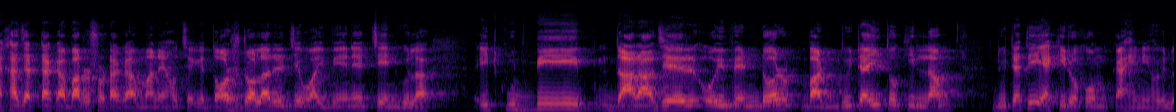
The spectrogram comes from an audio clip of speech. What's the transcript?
এক হাজার টাকা, বারোশো টাকা মানে হচ্ছে গিয়ে দশ ডলারের যে ওয়াইবিএন এর চেনগুলা ইট কুড বি দারাজের ওই ভেন্ডর বা দুইটাই তো কিনলাম, দুইটাতেই একই রকম কাহিনী হইল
